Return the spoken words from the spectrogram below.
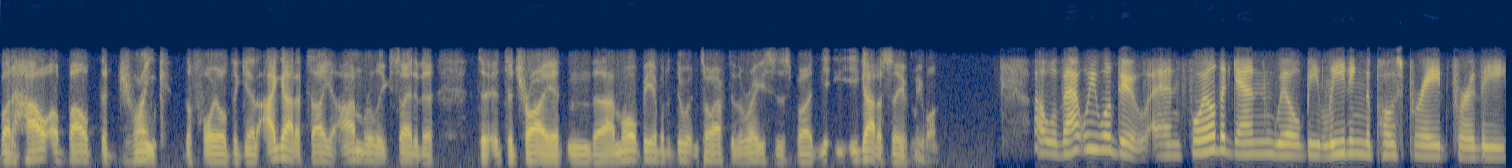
but how about the drink, the Foiled Again? I got to tell you, I'm really excited to, to, to try it, and uh, I won't be able to do it until after the races, but y- you got to save me one. Oh, well, that we will do. And Foiled Again will be leading the post parade for the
